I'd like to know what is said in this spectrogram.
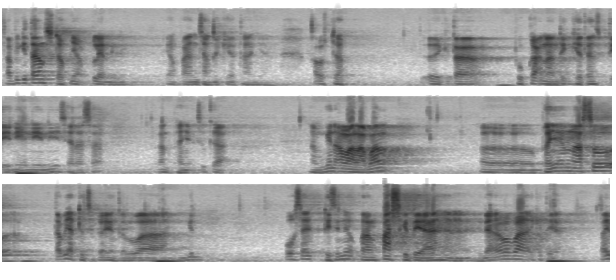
tapi kita kan sudah punya plan ini yang panjang kegiatannya kalau sudah eh, kita buka nanti kegiatan seperti ini ini ini saya rasa akan banyak juga. Nah mungkin awal-awal eh, banyak yang masuk tapi ada juga yang keluar. Mungkin oh saya di sini kurang pas gitu ya. Nah, tidak apa-apa gitu ya. Tapi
